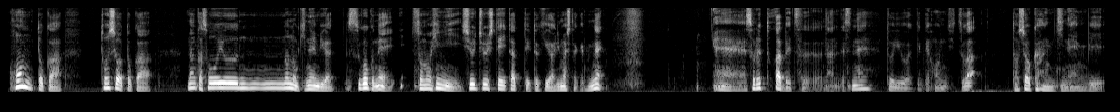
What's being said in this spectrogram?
本とか図書とかなんかそういうのの記念日がすごくねその日に集中していたっていう時がありましたけどね、えーそれとは別なんですね。というわけで本日は図書館記念日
